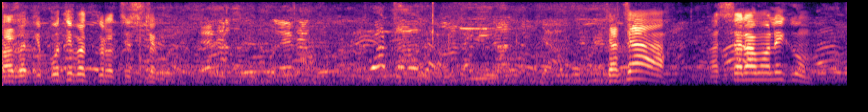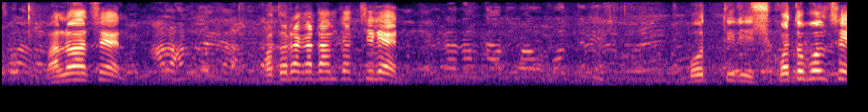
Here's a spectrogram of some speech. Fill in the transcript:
তাদেরকে প্রতিবাদ করার চেষ্টা করি। চাচা, আসসালামু আলাইকুম। ভালো আছেন? কত টাকা দাম চাচ্ছিলেন? বত্রিশ। কত বলছে?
